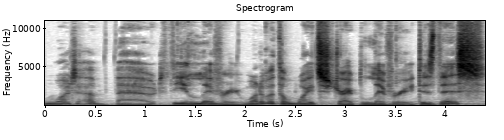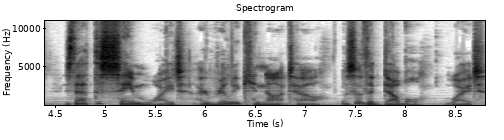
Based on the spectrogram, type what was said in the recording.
What about the livery? What about the white striped livery? Does this... Is that the same white? I really cannot tell. Also the double white.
